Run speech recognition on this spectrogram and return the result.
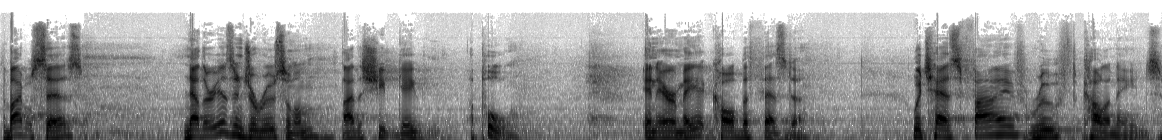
The Bible says, Now there is in Jerusalem by the sheep gate a pool, in Aramaic called Bethesda, which has five roofed colonnades.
